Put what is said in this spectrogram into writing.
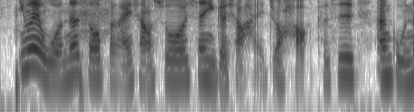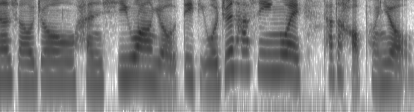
因为我那时候本来想说生一个小孩就好，可是安谷那时候就很希望有弟弟。我觉得他是因为他的好朋友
